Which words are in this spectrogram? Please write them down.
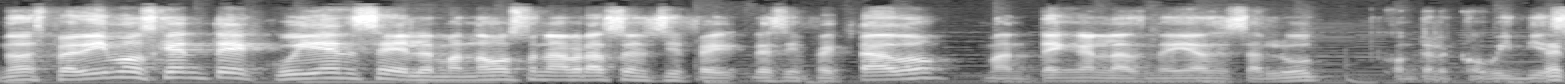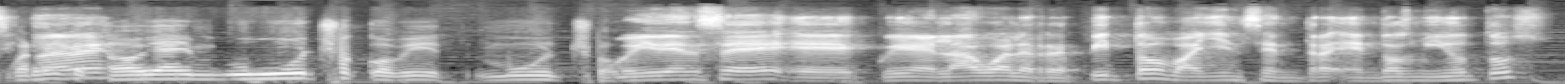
Nos despedimos, gente. Cuídense. Les mandamos un abrazo desinfectado. Mantengan las medidas de salud contra el COVID-19. Recuerden que todavía hay mucho COVID, mucho. Cuídense, eh, cuiden el agua, les repito. Báñense en, dos minutos.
